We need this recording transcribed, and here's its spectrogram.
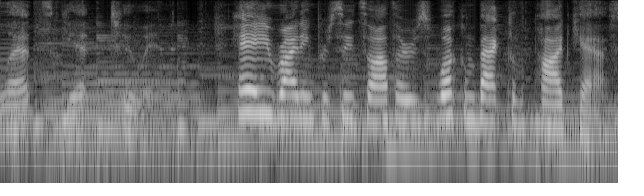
Let's get to it. Hey, Writing Pursuits authors, welcome back to the podcast.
